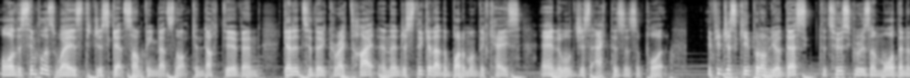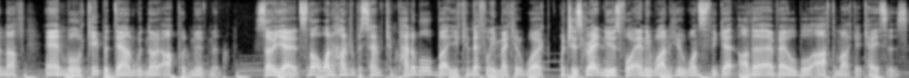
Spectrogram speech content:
or the simplest way is to just get something that's not conductive and get it to the correct height and then just stick it at the bottom of the case and it will just act as a support. If you just keep it on your desk, the two screws are more than enough and will keep it down with no upward movement. So yeah, it's not 100% compatible, but you can definitely make it work, which is great news for anyone who wants to get other available aftermarket cases.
